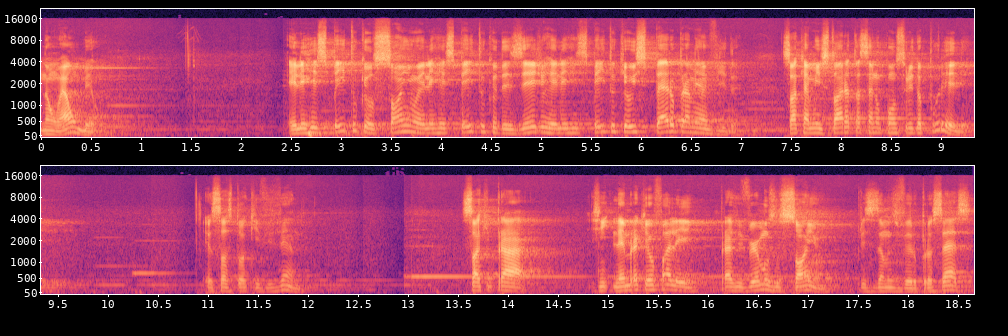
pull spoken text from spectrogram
não é o meu. Ele respeita o que eu sonho, ele respeita o que eu desejo, ele respeita o que eu espero para a minha vida. Só que a minha história está sendo construída por ele. Eu só estou aqui vivendo. Só que para. Lembra que eu falei? Para vivermos o sonho, precisamos viver o processo.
